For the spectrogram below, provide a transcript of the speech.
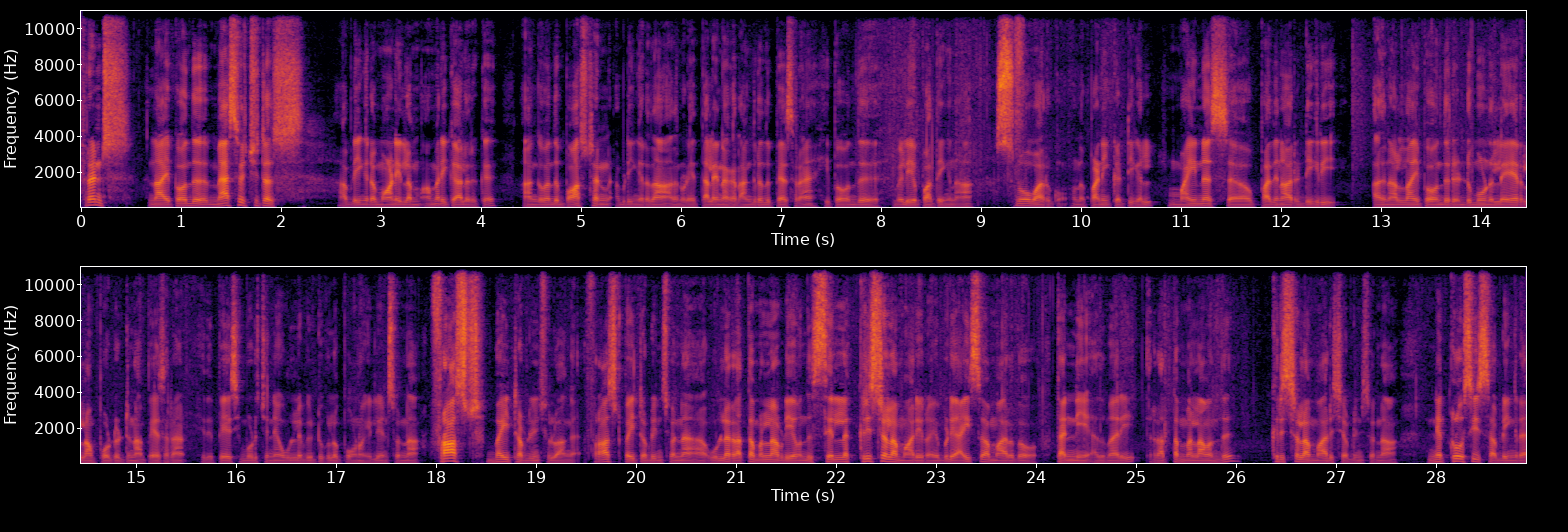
ஃப்ரெண்ட்ஸ் நான் இப்போ வந்து மேசச்சூட்டஸ் அப்படிங்கிற மாநிலம் அமெரிக்காவில் இருக்குது அங்கே வந்து பாஸ்டன் அப்படிங்கிறது தான் அதனுடைய தலைநகர். அங்கேருந்து பேசுகிறேன் இப்போ வந்து வெளியே பார்த்தீங்கன்னா ஸ்னோவாக இருக்கும். அந்த பனிக்கட்டிகள் மைனஸ் பதினாறு டிகிரி அதனால தான் இப்போ வந்து ரெண்டு மூணு லேயர்லாம் போட்டுட்டு நான் பேசுகிறேன் இது பேசி முடிச்சுனே உள்ள வீட்டுக்குள்ளே போகணும் இல்லைன்னு சொன்னால் ஃப்ராஸ்ட் பைட் அப்படின்னு சொல்லுவாங்க. ஃப்ராஸ்ட் பைட் அப்படின்னு சொன்னால் உள்ள ரத்தமெல்லாம் அப்படியே வந்து செல்ல கிறிஸ்டலாக மாறிடும். எப்படி ஐஸாக மாறுதோ தண்ணி அது மாதிரி ரத்தமெல்லாம் வந்து கிறிஸ்டலாக மாறிச்சு அப்படின்னு சொன்னால் நெக்ரோசிஸ் அப்படிங்கிற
